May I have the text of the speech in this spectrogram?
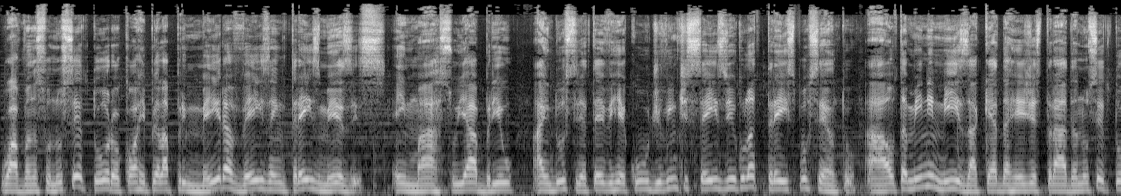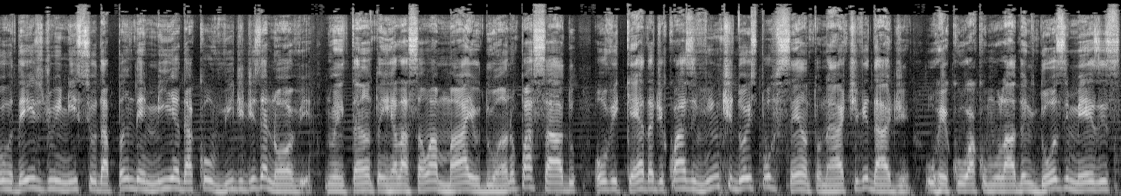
O avanço no setor ocorre pela primeira vez em três meses. Em março e abril, a indústria teve recuo de 26,3%. A alta minimiza a queda registrada no setor desde o início da pandemia da Covid-19. No entanto, em relação a maio do ano passado, houve queda de quase 22% na atividade. O recuo acumulado em 12 meses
